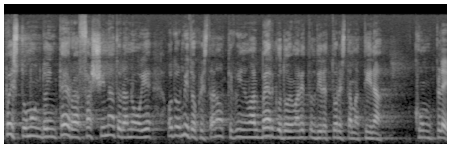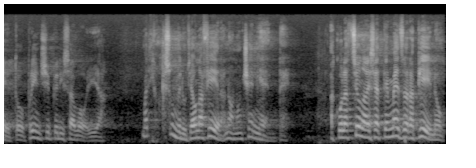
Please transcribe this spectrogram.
Questo mondo intero è affascinato da noi. Ho dormito questa notte qui in un albergo dove mi ha detto il direttore stamattina, completo, principe di Savoia. Ma dico che sono venuti a una fiera? No, non c'è niente. A colazione alle sette e mezzo era pieno,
